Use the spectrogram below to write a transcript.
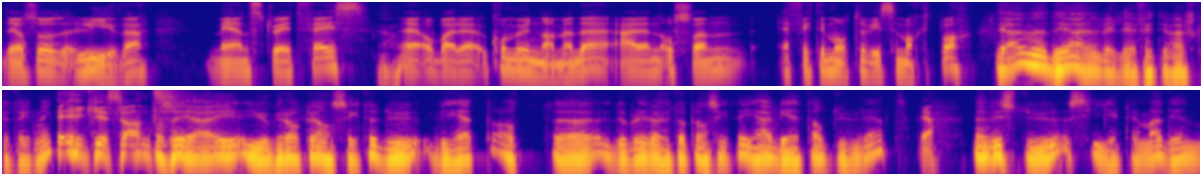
det å lyve med en straight face ja. og bare komme unna med det, er en, også en effektiv måte å vise makt på. Det er, det er en veldig effektiv hersketeknikk. Ikke sant? Altså, jeg ljuger opp i ansiktet, du vet at uh, du blir løyet opp i ansiktet, jeg vet at du vet. Ja. Men hvis du sier til meg din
